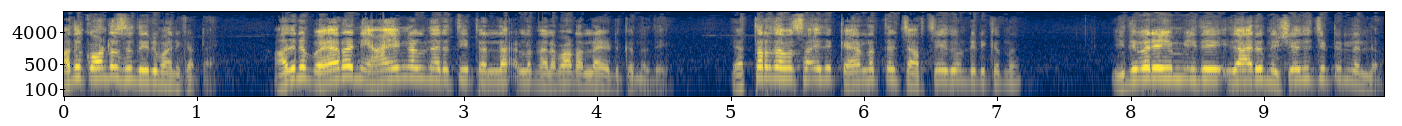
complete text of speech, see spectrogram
അത് കോൺഗ്രസ് തീരുമാനിക്കട്ടെ. അതിന് വേറെ ന്യായങ്ങൾ നിരത്തിയിട്ടല്ല ഉള്ള നിലപാടല്ല എടുക്കുന്നത്. എത്ര ദിവസമായി ഇത് കേരളത്തിൽ ചർച്ച ചെയ്തുകൊണ്ടിരിക്കുന്നു? ഇതുവരെയും ഇത് ഇതാരും നിഷേധിച്ചിട്ടില്ലല്ലോ.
